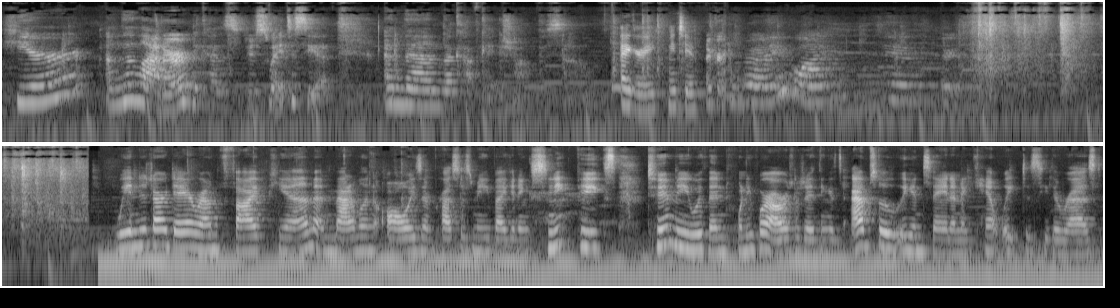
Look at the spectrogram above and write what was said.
here and the ladder because just wait to see it, and then the cupcake shop. So I agree. Me too. agree. Ready? One, We ended our day around 5 p.m. and Madalyn always impresses me by getting sneak peeks to me within 24 hours, which I think is absolutely insane and I can't wait to see the rest.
